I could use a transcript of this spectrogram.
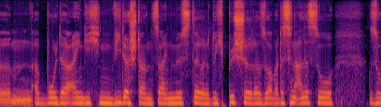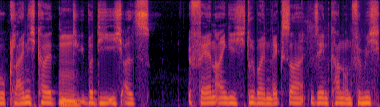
ähm, obwohl da eigentlich ein Widerstand sein müsste oder durch Büsche oder so. Aber das sind alles so, so Kleinigkeiten, mhm. die, über die ich als Fan eigentlich drüber hinweg sehen kann. Und für mich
